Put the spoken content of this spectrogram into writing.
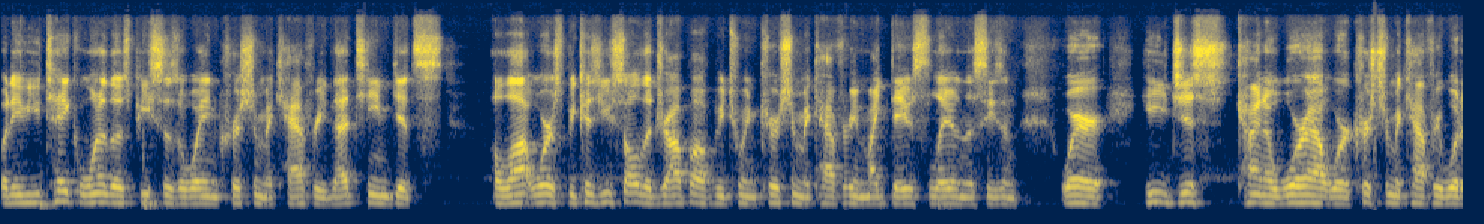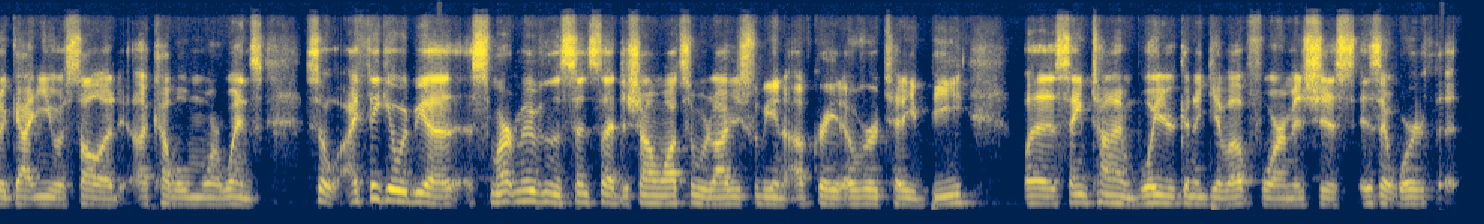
But if you take one of those pieces away in Christian McCaffrey, that team gets a lot worse because you saw the drop off between Christian McCaffrey and Mike Davis later in the season, where he just kind of wore out. Where Christian McCaffrey would have gotten you a solid a couple more wins. So I think it would be a smart move in the sense that Deshaun Watson would obviously be an upgrade over Teddy B, but at the same time, what you're going to give up for him is just is it worth it?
